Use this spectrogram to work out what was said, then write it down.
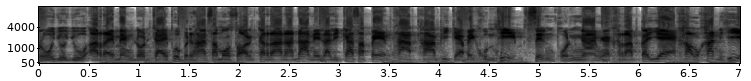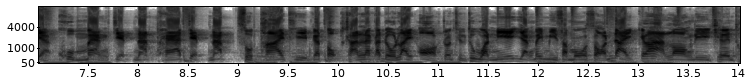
รู้อยู่ๆ อะไรแม่งโดนใจผู้บริหารสโมสรกรานาดาในลาลิกาสเปนทาบทามพี่แกไปคุมทีม ซึ่งผลงานนะครับก็แย่เข้าขั้นเฮียคุมแม่ง 7 นัดแพ้ 7 นัด สุดท้ายทีมก็ตกชั้นและก็โดนไล่ออกจนถึงทุกวันนี้ยังไม่มีสโมสรใดกล้าลองดีเชิญโท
